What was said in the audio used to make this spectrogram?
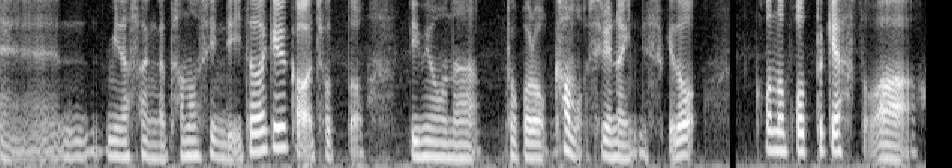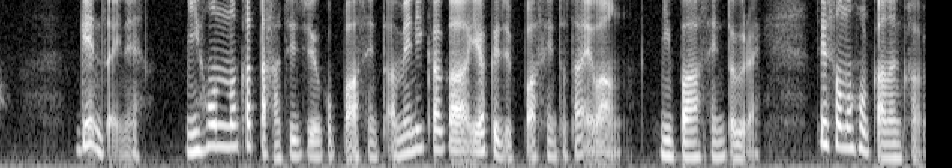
えー、皆さんが楽しんでいただけるかはちょっと微妙なところかもしれないんですけど、このポッドキャストは、現在ね、日本の方85%、アメリカが約10%、台湾2%ぐらい。で、その他なんか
